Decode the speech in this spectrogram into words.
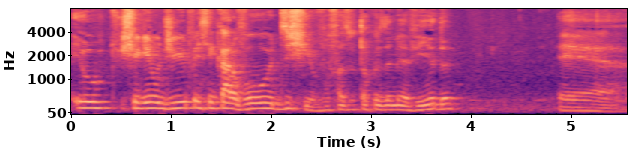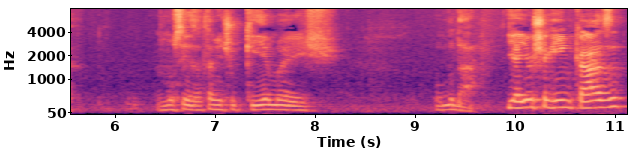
eu cheguei um dia e pensei, cara, vou desistir, vou fazer outra coisa da minha vida. É, não sei exatamente o que, mas vou mudar. E aí eu cheguei em casa,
